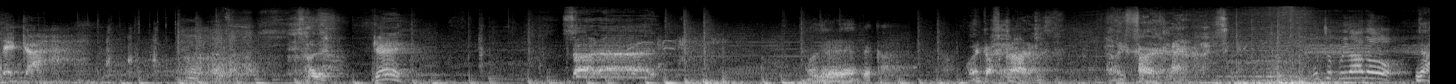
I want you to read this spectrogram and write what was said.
Teca. Sale. ¿Qué? ¡Sale! Muy bien, Teca. Cuentas claras. Avisar largas. ¡Mucho cuidado! Ya,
